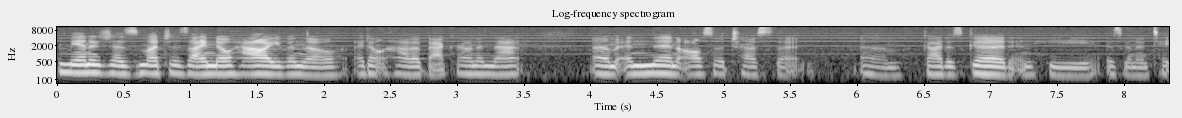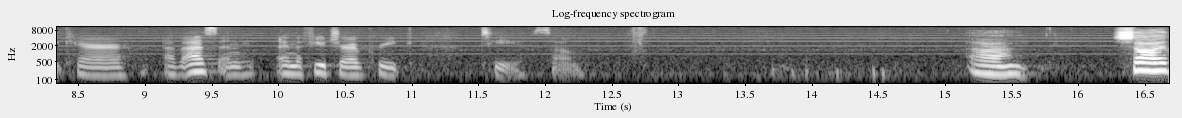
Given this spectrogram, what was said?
manage as much as I know how, even though I don't have a background in that. Um, and then also trust that um, God is good and He is going to take care of us and, and the future of Creek Tea. So. Um, so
